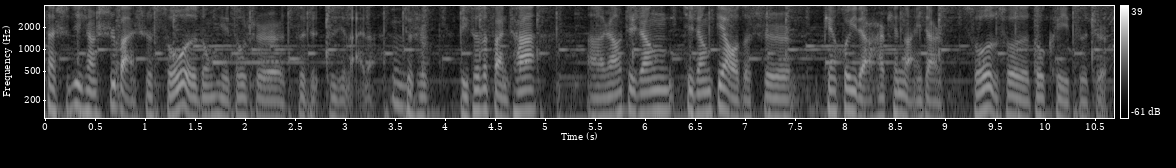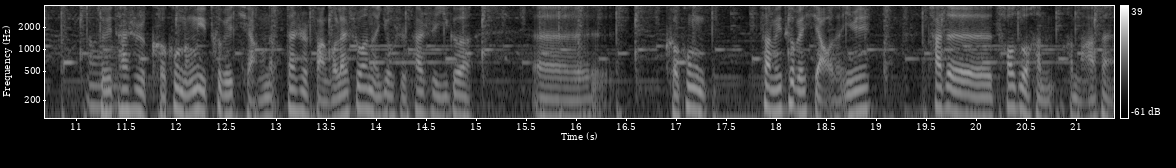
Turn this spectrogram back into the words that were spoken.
但实际上湿板是所有的东西都是自己自己来的，嗯就是里头的反差，啊、然后这张这张调子是偏灰一点儿还是偏暖一点儿，所有的所有的都可以自制。嗯所以它是可控能力特别强的。但是反过来说呢，又是它是一个，呃，可控范围特别小的，因为它的操作很很麻烦。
